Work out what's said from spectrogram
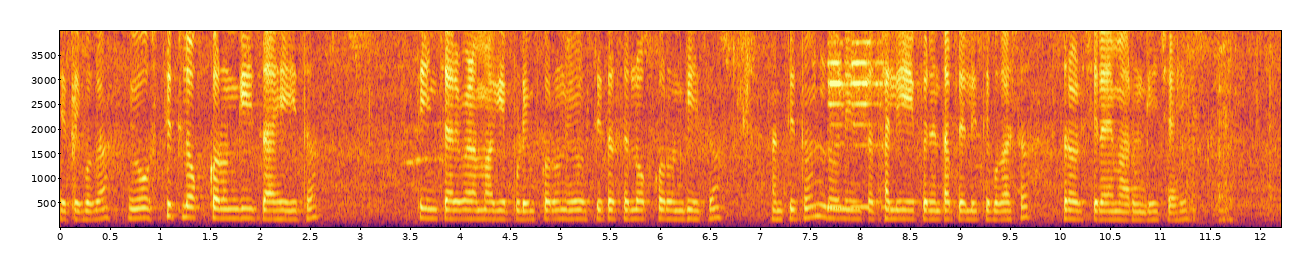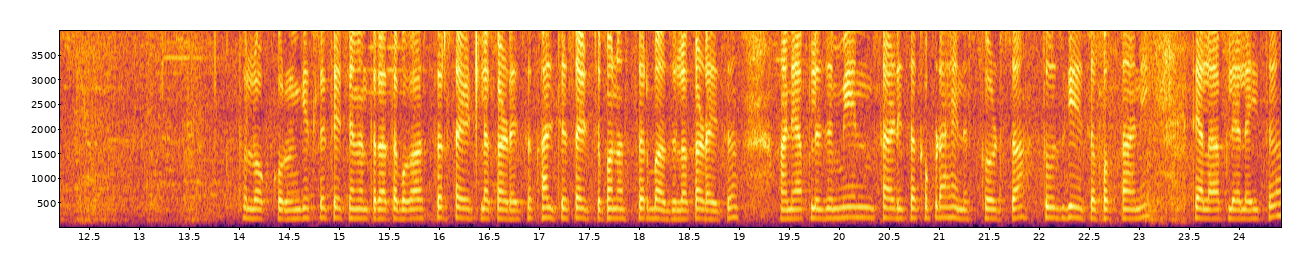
इथे बघा व्यवस्थित लॉक करून घ्यायचं आहे इथं. तीन चार वेळा मागे पुढे करून व्यवस्थित असं लॉक करून घ्यायचं. आणि तिथून दोन इंच खाली येईपर्यंत आपल्याला इथे बघा असं सरळ शिलाई मारून घ्यायची आहे. तो लॉक करून घेतलं. त्याच्यानंतर आता बघा अस्तर साईडला काढायचं. खालच्या साईडचं पण अस्तर बाजूला काढायचं. आणि आपलं जे मेन साडीचा कपडा आहे ना स्कर्टचा तोच घ्यायचा फक्त. आणि त्याला आपल्याला इथं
